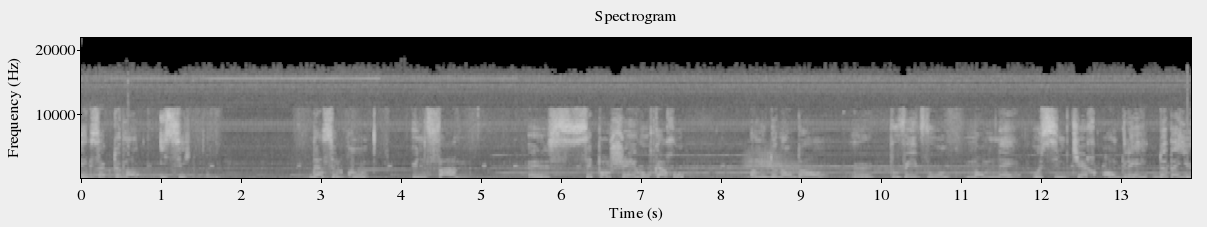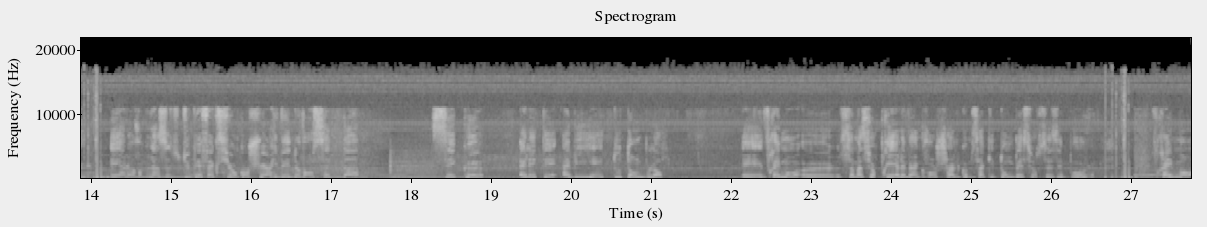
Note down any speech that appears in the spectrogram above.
exactement ici. D'un seul coup, une femme euh, s'est penchée au carreau en nous demandant euh, Pouvez-vous m'emmener au cimetière anglais de Bayeux? Et alors, la stupéfaction quand je suis arrivée devant cette dame, c'est qu'elle était habillée tout en blanc. Et vraiment, euh, ça m'a surpris. Elle avait un grand châle comme ça qui tombait sur ses épaules. Vraiment,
